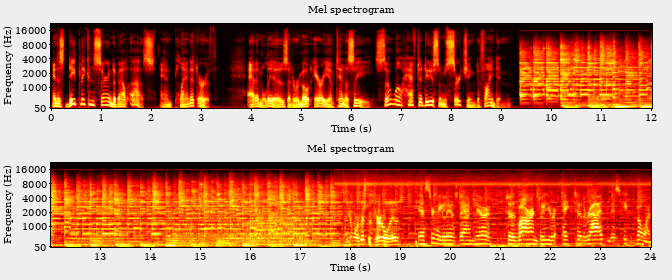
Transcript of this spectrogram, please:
and is deeply concerned about us and planet Earth. Adam lives in a remote area of Tennessee, so we'll have to do some searching to find him. You know where Mr. Turtle lives? Yes, sir. He lives down here to the barn until you take to the right and just keep going.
